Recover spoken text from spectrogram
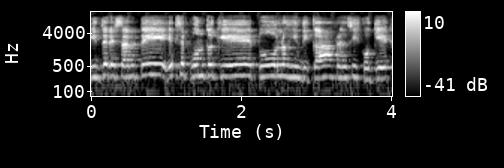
Qué interesante ese punto que tú nos indicabas, Francisco, que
